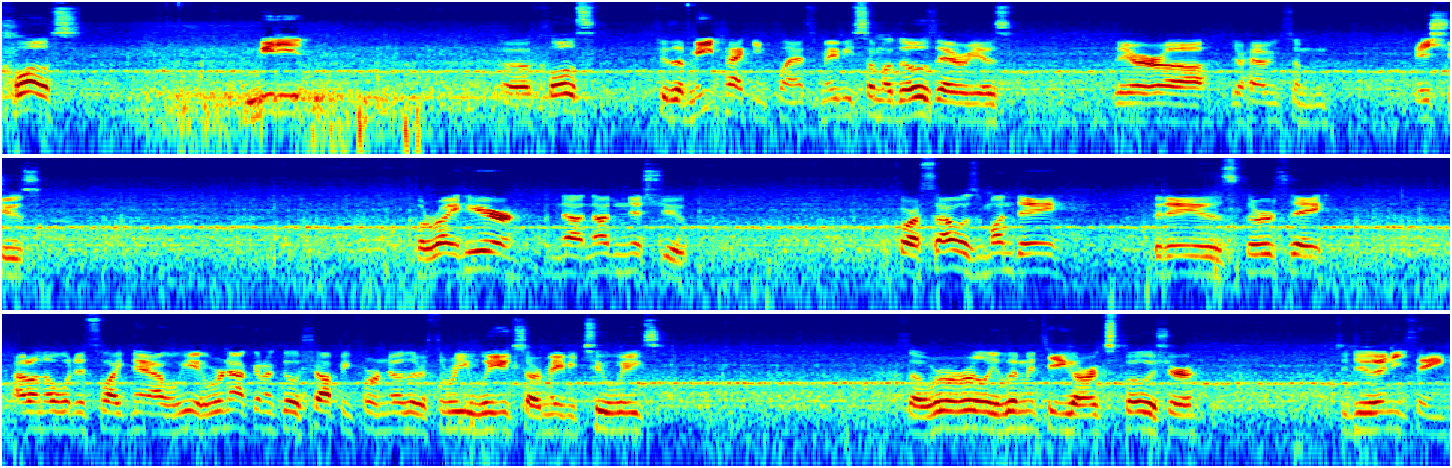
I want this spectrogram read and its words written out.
close, immediate, uh, close to the meat packing plants, maybe some of those areas, they're uh, they're having some issues. But right here, not not an issue. Of course, that was Monday. Today is Thursday. I don't know what it's like now. We, we're not going to go shopping for another three weeks or maybe two weeks. So we're really limiting our exposure to do anything.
